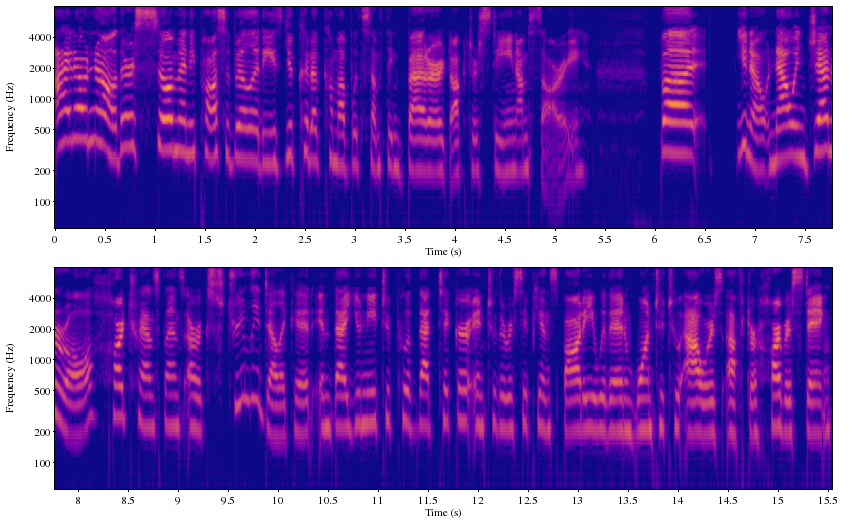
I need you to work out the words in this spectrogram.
I don't know. There's so many possibilities. You could have come up with something better, Dr. Steen. I'm sorry. But you know, now in general, heart transplants are extremely delicate in that you need to put that ticker into the recipient's body within one to two hours after harvesting.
